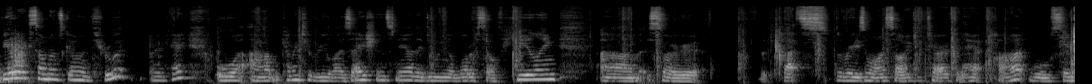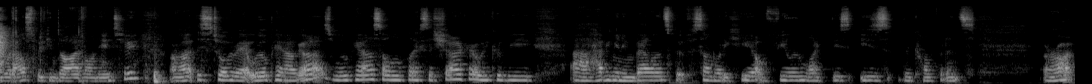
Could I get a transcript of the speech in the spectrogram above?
feel like someone's going through it, okay? Or um, coming to realizations now. They're doing a lot of self-healing. Um, so that's the reason why psychic tarot for the heart. We'll see what else we can dive on into. All right, this is talking about willpower, guys. Willpower, solar plexus chakra. We could be uh, having an imbalance, but for somebody here, I'm feeling like this is the confidence. All right,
